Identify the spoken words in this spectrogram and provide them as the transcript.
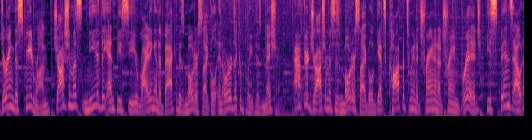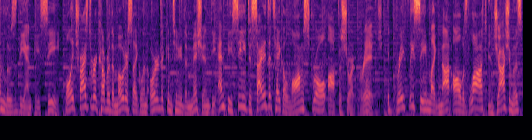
During the speedrun, Joshimuz needed the NPC riding in the back of his motorcycle in order to complete his mission. After Joshimuz's motorcycle gets caught between a train and a train bridge, he spins out and loses the NPC. While he tries to recover the motorcycle in order to continue the mission, the NPC decided to take a long stroll off the short bridge. It briefly seemed like not all was lost, and Joshimuz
